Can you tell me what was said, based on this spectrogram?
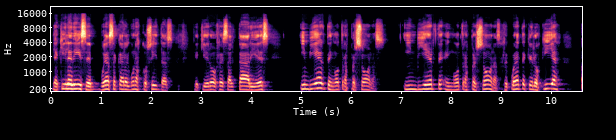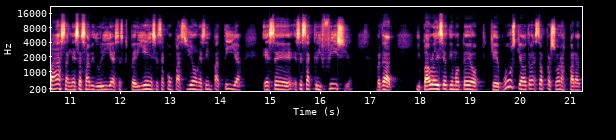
Y aquí le dice, voy a sacar algunas cositas que quiero resaltar y es invierte en otras personas, invierte en otras personas. Recuérdate que los guías pasan esa sabiduría, esa experiencia, esa compasión, esa empatía, ese, ese sacrificio, ¿verdad? Y Pablo dice a Timoteo que busque a otras personas para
